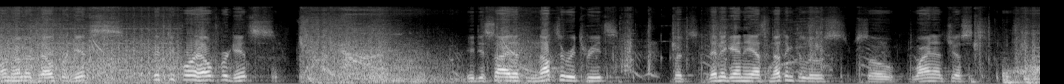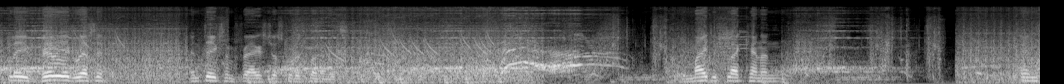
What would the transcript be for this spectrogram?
One hundred health for Gitz, fifty-four health for Gitz. He decided not to retreat, but then again he has nothing to lose, so why not just play very aggressive and take some frags just for the fun of it. The mighty flak cannon and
